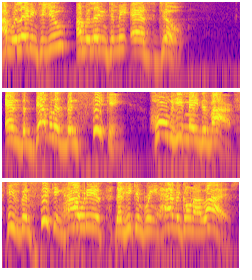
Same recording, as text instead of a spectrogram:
I'm relating to you, I'm relating to me as Job. And the devil has been seeking whom he may devour. He's been seeking how it is that he can bring havoc on our lives.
